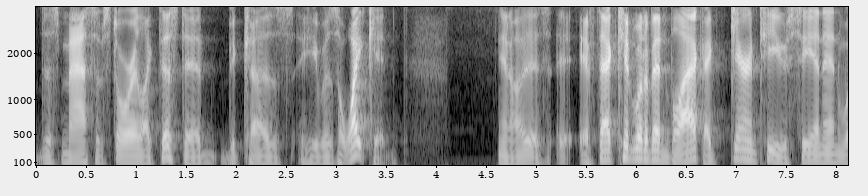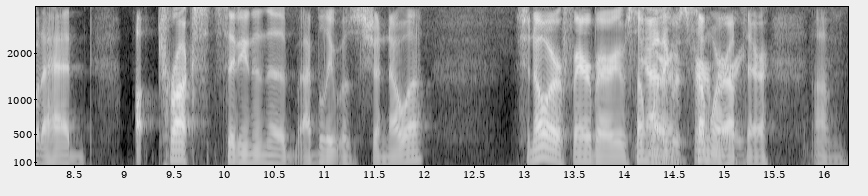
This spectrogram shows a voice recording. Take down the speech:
this massive story like this did because he was a white kid. You know, if that kid would have been black, I guarantee you CNN would have had trucks sitting in the, I believe it was Chenoa, Chenoa or Fairbury, it was Yeah, somewhere, it was somewhere up there. Um,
